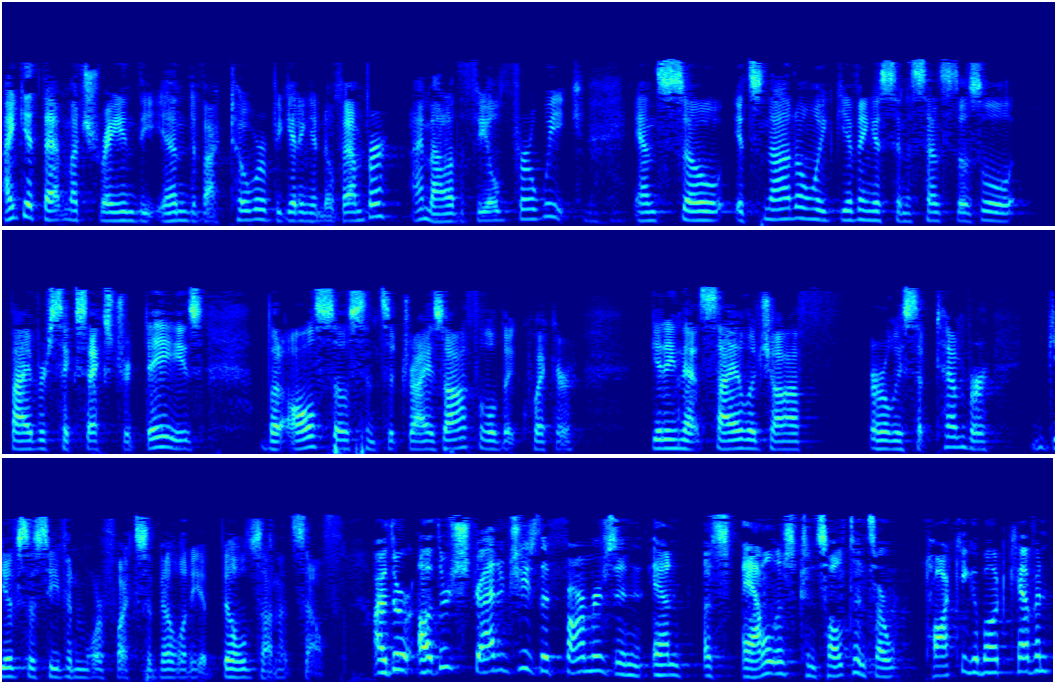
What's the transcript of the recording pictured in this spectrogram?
I get that much rain the end of October, beginning of November. I'm out of the field for a week. Mm-hmm. And so it's not only giving us, in a sense, those little five or six extra days, but also since it dries off a little bit quicker, getting that silage off early September gives us even more flexibility. It builds on itself. Are there other strategies that farmers and, and analyst consultants are talking about, Kevin,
